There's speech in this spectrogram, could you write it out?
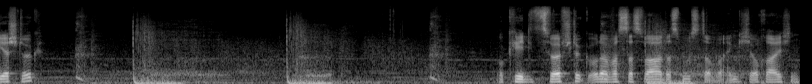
Vier Stück. Okay, die zwölf Stück oder was das war, das müsste aber eigentlich auch reichen.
